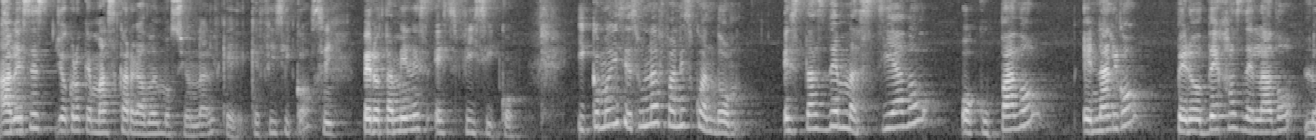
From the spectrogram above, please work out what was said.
a veces yo creo que más cargado emocional que, físico, sí. pero también es, es físico. Y como dices, un afán es cuando estás demasiado ocupado en algo, pero dejas de lado lo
